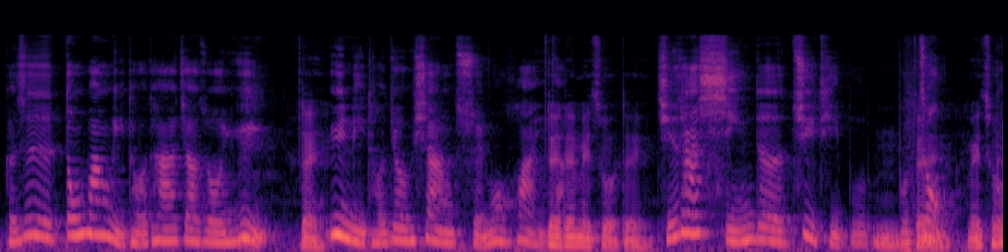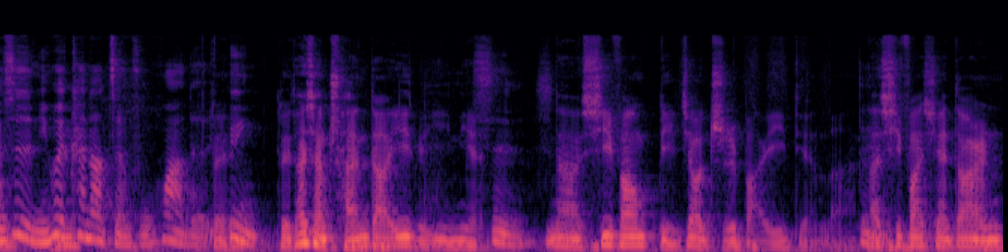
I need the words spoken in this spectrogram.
可是东方里头它叫做韵。对，韵里头就像水墨画一样。对对，没错，对。其实它形的具体不不重，没错。可是你会看到整幅画的韵。对，他想传达一个意念。是。那西方比较直白一点了。那西方现在当然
